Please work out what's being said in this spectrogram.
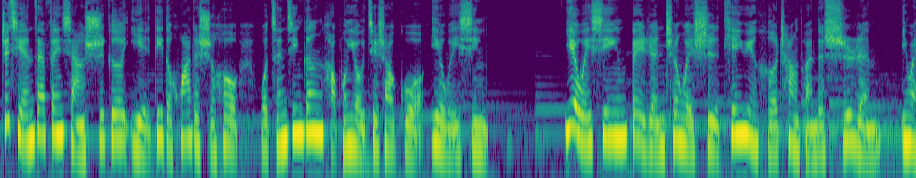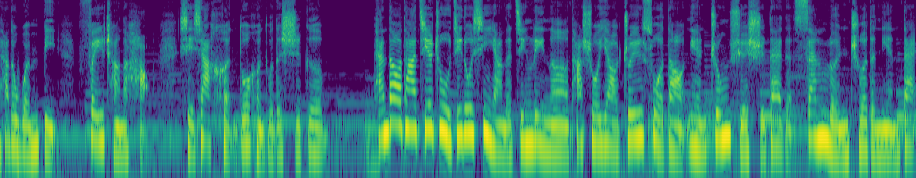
之前在分享诗歌《野地的花》的时候，我曾经跟好朋友介绍过叶维新。叶维新被人称为是天韵合唱团的诗人，因为他的文笔非常的好，写下很多很多的诗歌。谈到他接触基督信仰的经历呢，他说要追溯到念中学时代的三轮车的年代。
